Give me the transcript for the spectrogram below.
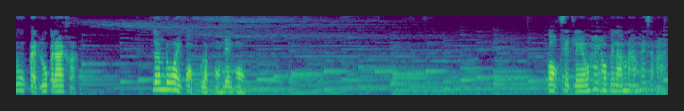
ลูกแปดลูกก็ได้ค่ะ เริ่มด้วยปอกเปลือกหอมแดงออก ปอกเสร็จแล้วให้เอาไปล้างน้ำให้สะอาด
